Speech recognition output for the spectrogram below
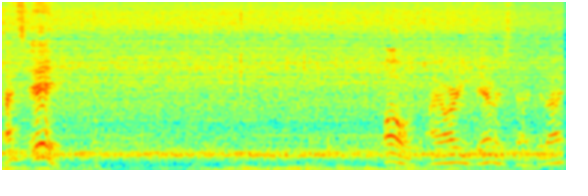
That's it! Oh, I already damaged that, did I?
